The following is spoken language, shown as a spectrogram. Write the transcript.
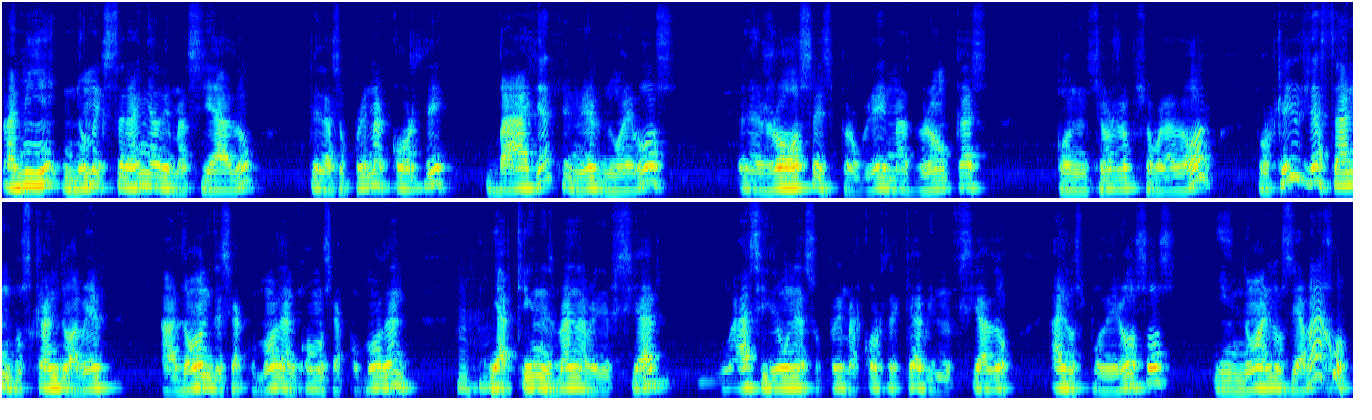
a mí no me extraña demasiado que la Suprema Corte vaya a tener nuevos eh, roces, problemas, broncas con el señor López Obrador, porque ellos ya están buscando a ver a dónde se acomodan, cómo se acomodan y a quiénes van a beneficiar. Ha sido una Suprema Corte que ha beneficiado a los poderosos y no a los de abajo.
